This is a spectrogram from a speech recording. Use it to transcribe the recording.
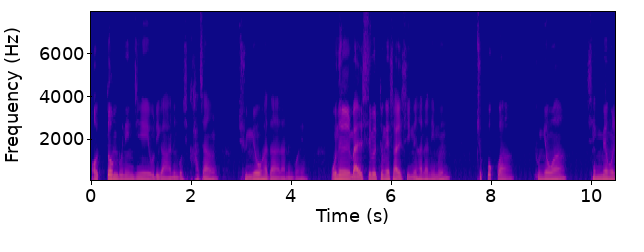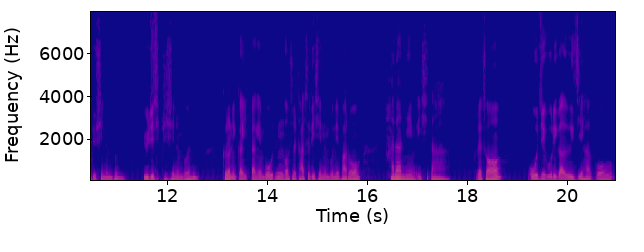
어떤 분인지 우리가 아는 것이 가장 중요하다라는 거예요. 오늘 말씀을 통해서 알 수 있는 하나님은 축복과 풍요와 생명을 주시는 분, 유지시키시는 분, 그러니까 이 땅의 모든 것을 다스리시는 분이 바로 하나님이시다. 그래서 오직 우리가 의지하고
